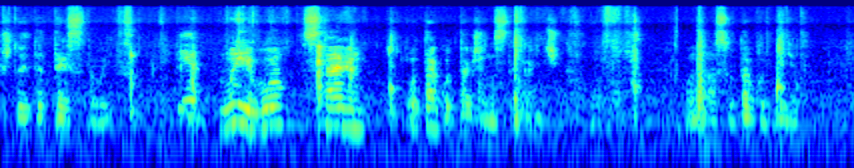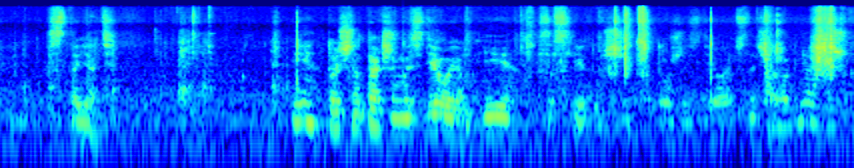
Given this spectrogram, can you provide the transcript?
что это тестовый. И мы его ставим вот так вот также на стаканчик. Вот. Он у нас вот так вот будет стоять. И точно так же мы сделаем и со следующим. Тоже сделаем сначала гнездышко.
